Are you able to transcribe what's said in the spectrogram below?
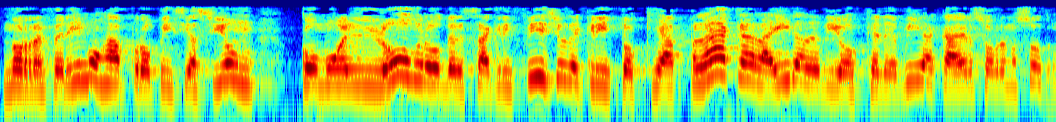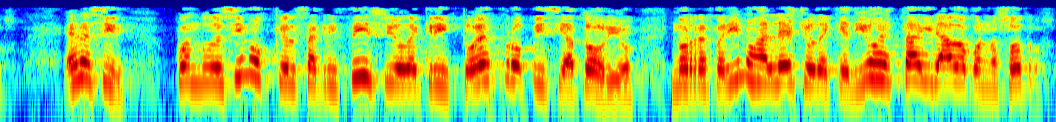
nos referimos a propiciación como el logro del sacrificio de Cristo que aplaca la ira de Dios que debía caer sobre nosotros. Es decir, cuando decimos que el sacrificio de Cristo es propiciatorio, nos referimos al hecho de que Dios está irado con nosotros.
